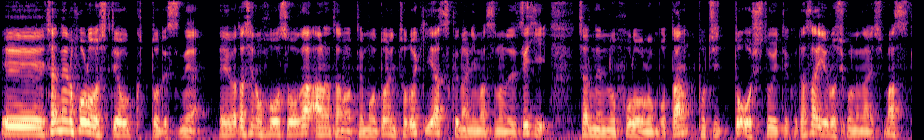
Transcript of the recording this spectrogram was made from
えー、チャンネルフォローしておくとですね、えー、私の放送があなたの手元に届きやすくなりますので、ぜひチャンネルのフォローのボタン、ポチッと押しといてください。よろしくお願いします。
